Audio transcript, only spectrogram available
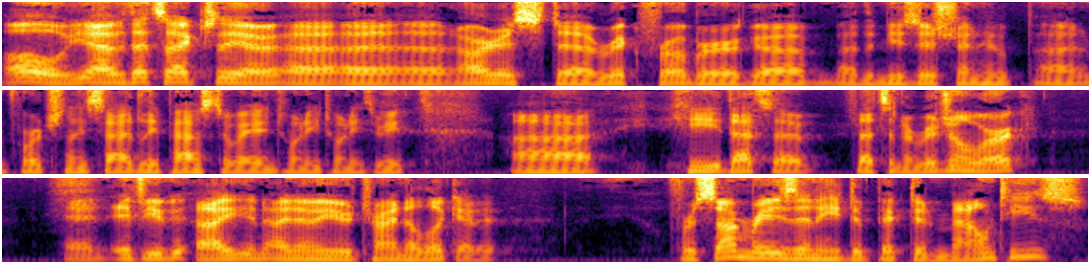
Oh yeah, that's actually a, a, a, an artist, uh, Rick Froberg, uh, the musician who uh, unfortunately, sadly, passed away in 2023. Uh, he that's a that's an original work, and if you, I I know you're trying to look at it. For some reason, he depicted Mounties,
